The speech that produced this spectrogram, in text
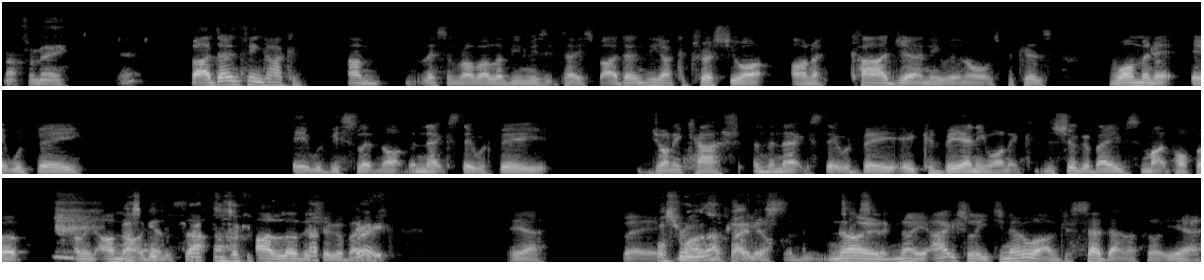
not for me. Yeah. But I don't think I could. Um, listen, Rob, I love your music taste, but I don't think I could trust you on, on a car journey with an aux because one minute it would be it would be Slipknot, the next it would be Johnny Cash, and the next it would be it could be anyone. It, the Sugababes might pop up. I mean, I'm not against that. that like a, I love the Sugababes. Yeah, but what's wrong with that playlist? No, no. Actually, do you know what? I've just said that, and I thought, yeah,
